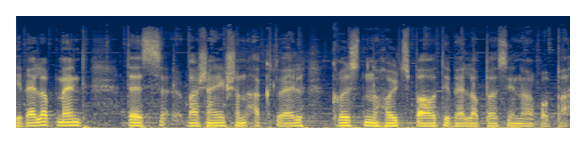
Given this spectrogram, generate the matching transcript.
Development, des wahrscheinlich schon aktuell größten Holzbau-Developers in Europa.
